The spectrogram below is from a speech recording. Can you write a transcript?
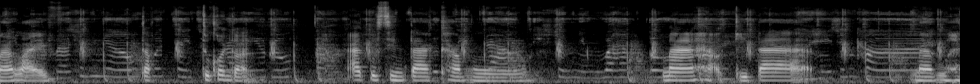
มาไลฟ์กับทุกคนก่อน อากุซินตาคามู มาหากีตาร์มาบูไฮ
